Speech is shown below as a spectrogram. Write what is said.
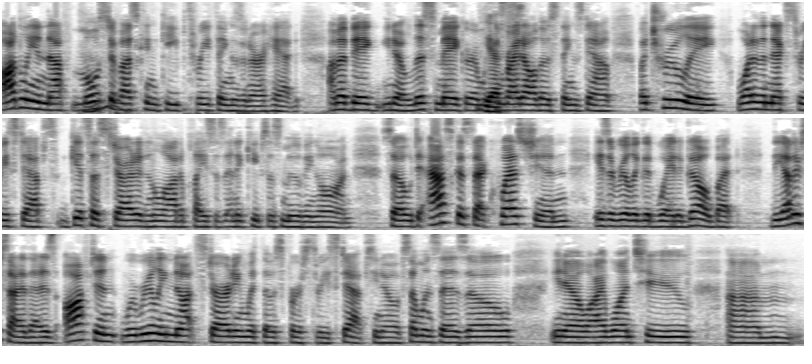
Oddly enough, most of us can keep three things in our head. I'm a big, you know, list maker, and we Yes. can write all those things down. But truly, what are the next three steps? Gets us started in a lot of places, and it keeps us moving on. So to ask us that question is a really good way to go. But the other side of that is often we're really not starting with those first three steps. You know, if someone says, "Oh, you know, I want to." Um,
